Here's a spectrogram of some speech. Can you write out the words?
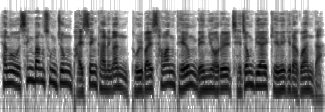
향후 생방송 중 발생 가능한 돌발 상황 대응 매뉴얼을 재정비할 계획이라고 한다.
